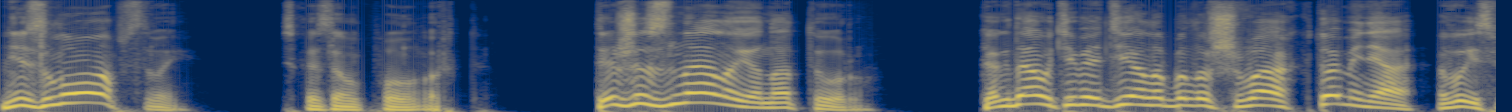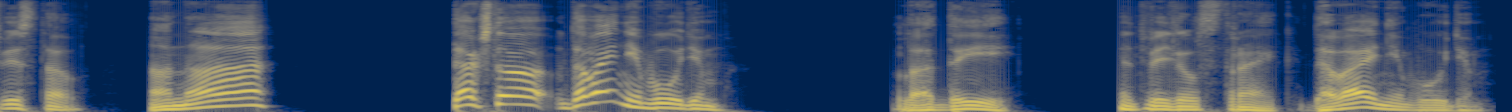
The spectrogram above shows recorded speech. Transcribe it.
Не злобствуй, сказал Полвард. Ты же знал ее натуру. Когда у тебя дело было швах, кто меня высвистал? Она. Так что давай не будем. Лады, ответил Страйк. Давай не будем.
